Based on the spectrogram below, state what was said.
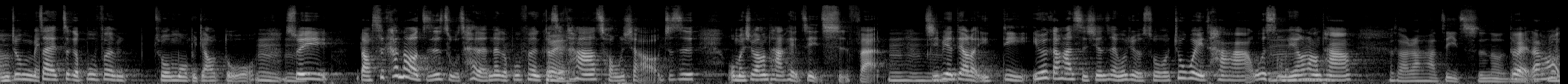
们就没在这个部分琢磨比较多，嗯，所以。老师看到的只是煮菜的那个部分，可是他从小就是我们希望他可以自己吃饭，嗯，即便掉了一地，因为刚开始先生也会觉得说，就喂他，为什么要让他？为什么要让他自己吃呢？对，然后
